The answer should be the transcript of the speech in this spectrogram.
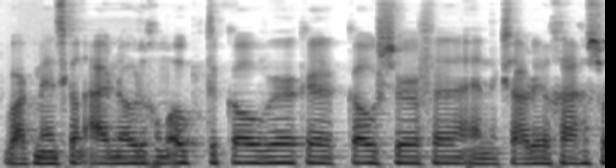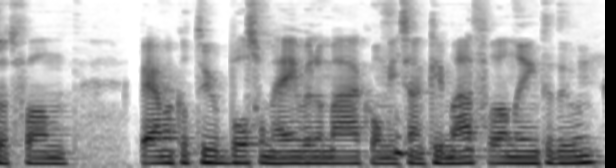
Waar ik mensen kan uitnodigen om ook te co-worken, co-surfen. En ik zou er heel graag een soort van permacultuurbos omheen willen maken om iets aan klimaatverandering te doen.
